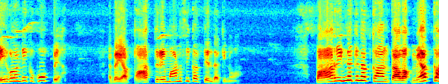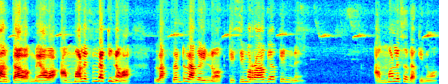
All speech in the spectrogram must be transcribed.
ඒගොල්ලන්ට ඒක කෝප්පයක්. හැබැයි ආ පාත්‍රේ මානසිකත්වයෙන් දකිනවා. පාරේ ඉන්න කෙනත් කාන්තාවක් මෙයත් කාන්තාවක්. මෙයාව අම්මා ලෙස දකිනවා. ලස්සනට ළඟ ඉන්නවා. කිසිම රාගයක් ඉන්නේ අම්මා ලෙස දකිනවා.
